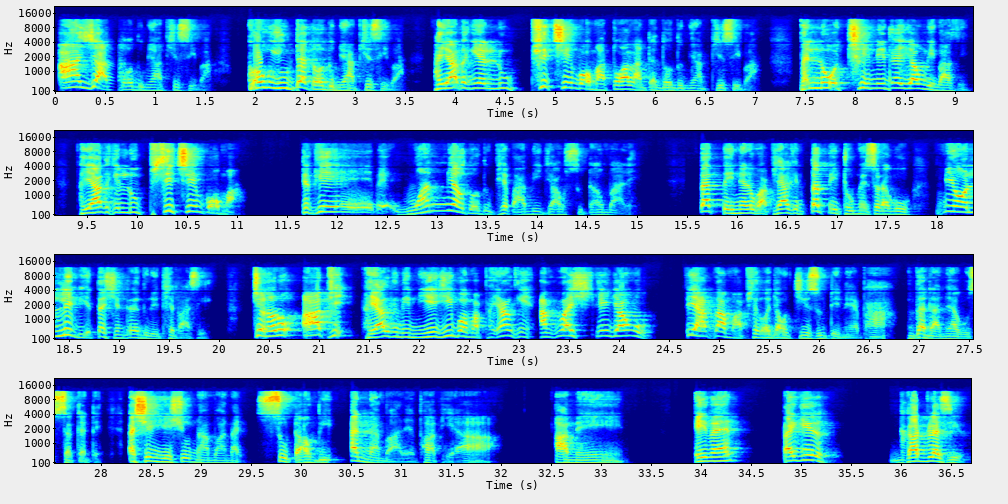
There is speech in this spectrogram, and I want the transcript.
အာရတော်သူများဖြစ်စေပါဂုံယူတတ်တော်သူများဖြစ်စေပါဖယားသခင်ရဲ့လူဖြစ်ခြင်းပေါ်မှာတွာလာတတ်တော်သူများဖြစ်စေပါဘယ်လိုအခြေအနေပဲရောက်နေပါစေဘုရားသခင်လူဖြစ်ခြင်းပေါ်မှာတကယ်ပဲဝမ်းမြောက်တော်သူဖြစ်ပါမိကြောင်းဆုတောင်းပါတယ်တက်တည်နေတော့ကဘုရားခင်တက်တည်ထုံမယ်ဆိုတာကိုမျော်လင့်ပြီးအသက်ရှင်တဲ့သူတွေဖြစ်ပါစေ ကျွန်တော်တို့အားဖြင့်ဘုရားခင်ဒီမြေကြီးပေါ်မှာဘုရားခင်အသက်ရှင်ကြောင်းကိုပြသမှာဖြစ်သောကြောင့်ယေရှုတင်နေပါအသက်တာများကိုဆက်ကတ်တယ်အရှင်ယေရှုနာမ၌ဆုတောင်းပြီးအနံပါတယ်ဖဗျာအာမင် amen thank you god bless you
